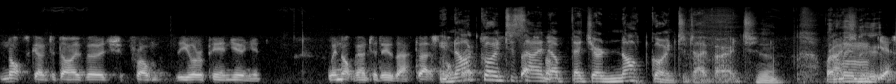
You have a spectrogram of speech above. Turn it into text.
not going to diverge from the European Union. We're not going to do that. That's you're not, not going to sign not, up that you're not going to diverge. Yeah. Well, right. I mean, yes.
